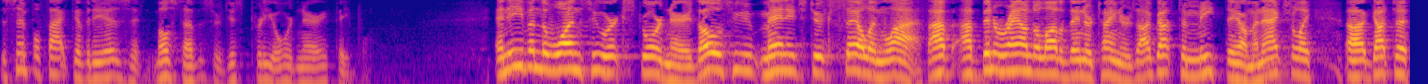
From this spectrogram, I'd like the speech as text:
The simple fact of it is that most of us are just pretty ordinary people and even the ones who are extraordinary, those who manage to excel in life. I've, I've been around a lot of the entertainers. I've got to meet them, and actually, uh, got to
